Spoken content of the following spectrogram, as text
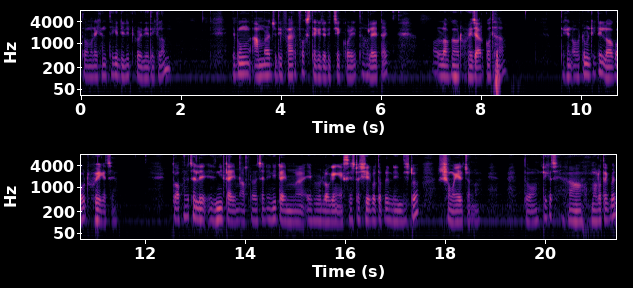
তো আমরা এখান থেকে ডিলিট করে দিয়ে দেখলাম। এবং আমরা যদি ফায়ারফক্স থেকে যদি চেক করি তাহলে এটা লগ আউট হয়ে যাওয়ার কথা। দেখেন অটোমেটিকলি লগ আউট হয়ে গেছে। তো আপনারা চাইলে এনি টাইম আপনারা চাইলে এনি টাইম এইভাবে লগিং অ্যাক্সেসটা শেয়ার করতে পারেন নির্দিষ্ট সময়ের জন্য। তো ঠিক আছে ভালো থাকবেন।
